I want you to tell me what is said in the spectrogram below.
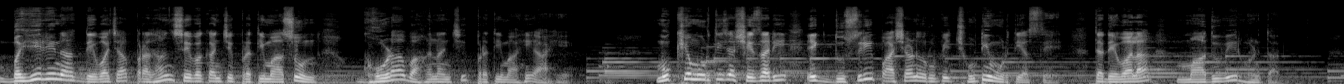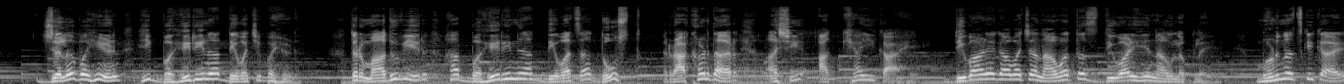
बहिरीनाथ देवाच्या प्रधान सेवकांची प्रतिमा असून घोडा वाहनांची प्रतिमाही आहे. मुख्य मूर्तीच्या शेजारी एक दुसरी पाषाणरूपी छोटी मूर्ती असते. त्या देवाला माधुवीर म्हणतात. जलबहीण ही बहिरीनाथ देवाची बहीण. तर माधुवीर हा बहिरीनाथ देवाचा दोस्त राखणदार अशी आख्यायिका आहे. दिवाळे गावाच्या नावातच दिवाळी हे नाव लपलंय. म्हणूनच की काय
